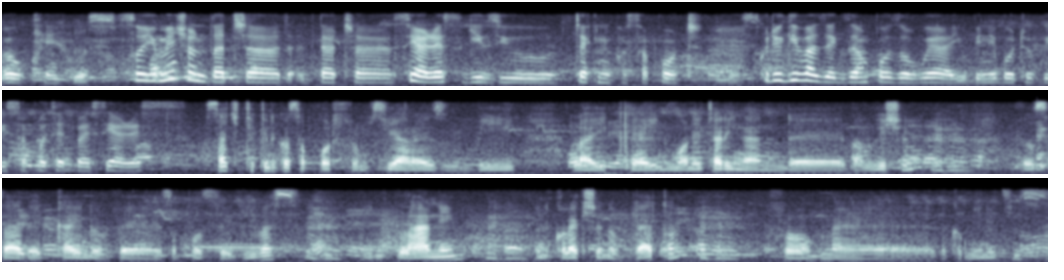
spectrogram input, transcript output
Okay. Yes. So you mentioned that uh, that uh, CRS gives you technical support. Yes. Could you give us examples of where you've been able to be supported by CRS? Such technical support from CRS will be like uh, in monitoring and uh, evaluation. Those are the kind of uh, supports they give us in planning, in collection of data from uh, the communities,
